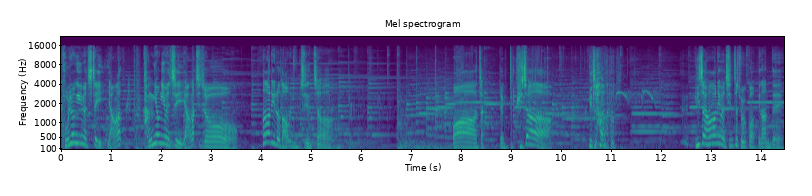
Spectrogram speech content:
고령이면 진짜 양아 강령이면 진짜 양아치죠. 항아리로 나오면 좋지 진짜. 와, 진짜 귀자 귀자 귀자 항아리면 진짜 좋을 것 같긴 한데.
